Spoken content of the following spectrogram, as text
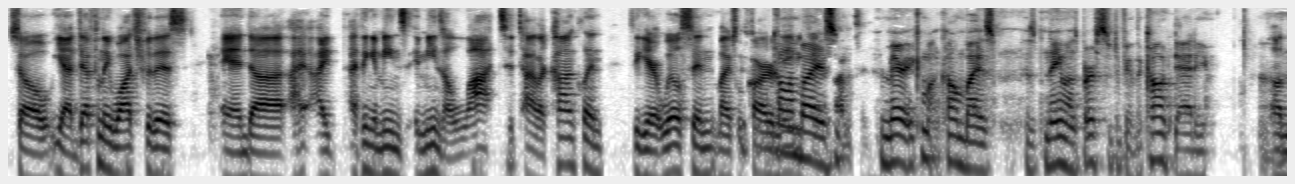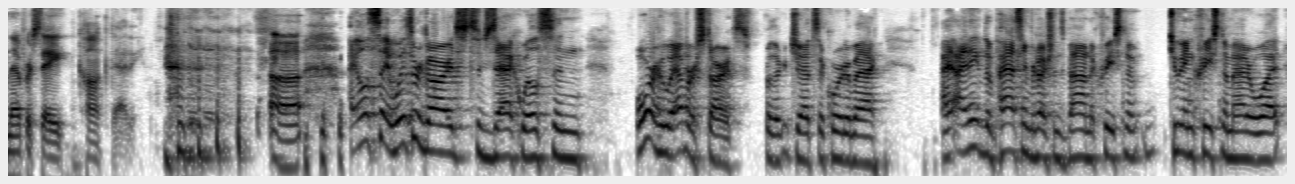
So yeah, definitely watch for this. And uh, I, I, I think it means it means a lot to Tyler Conklin, to Garrett Wilson, Michael Carter. Call him by his Mary. Come on, call him by his, his name on his birth certificate, the Conk Daddy. I'll never say Conk Daddy. uh, I will say, with regards to Zach Wilson or whoever starts for the Jets at quarterback, I, I think the passing production is bound to increase no, to increase no matter what.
